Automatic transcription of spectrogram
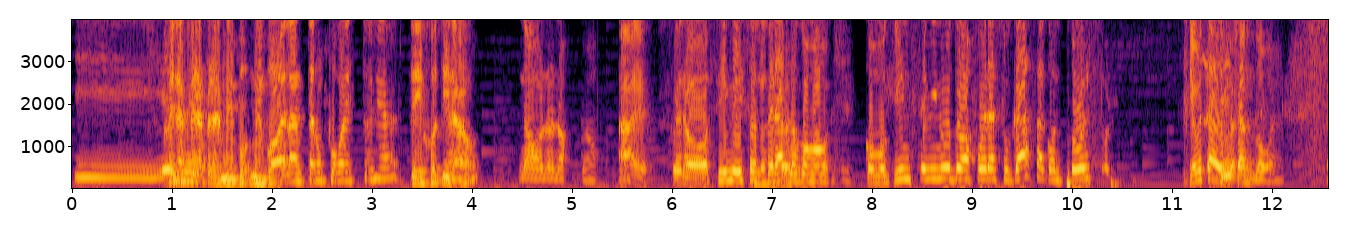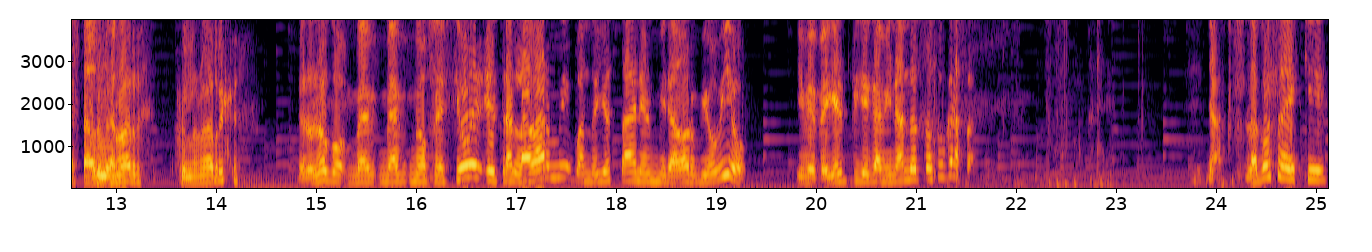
Y Espera, me- espera, espera, ¿me, pu- me puedo adelantar un poco la historia? ¿Te dejó tirado? No, no, no, no. Ah, ya. Pero sí me hizo Lo esperarlo como, como 15 minutos afuera de su casa con todo el sol. Yo me estaba duchando, weón. Me estaba con la, nueva, con la nueva reja. Pero loco, me, me- me ofreció el, el trasladarme cuando yo estaba en el mirador Bio Bio. Y me pegué el pique caminando hasta su casa. Ya, la cosa es que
